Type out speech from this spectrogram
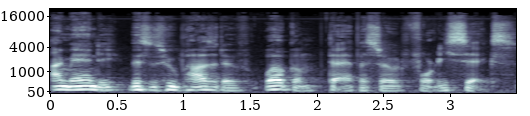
I'm Andy. This is Who Positive. Welcome to episode 46.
